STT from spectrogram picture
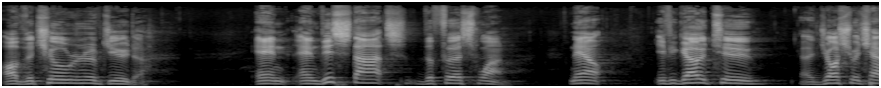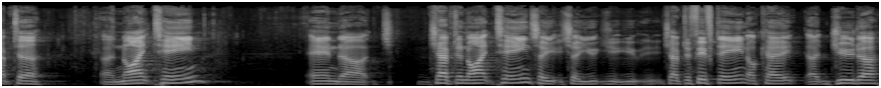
of the children of Judah. And, and this starts the first one. Now, if you go to uh, Joshua chapter uh, 19 and uh, ch- chapter 19, so, so you, you, you chapter 15, okay, uh, Judah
